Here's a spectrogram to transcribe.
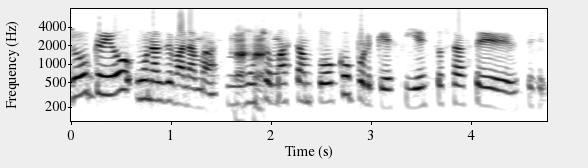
Yo creo una semana más, Ajá. mucho más tampoco, porque si esto ya se, se,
